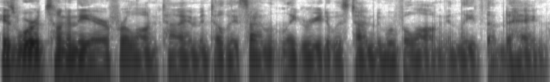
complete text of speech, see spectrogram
His words hung in the air for a long time until they silently agreed it was time to move along and leave them to hang.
